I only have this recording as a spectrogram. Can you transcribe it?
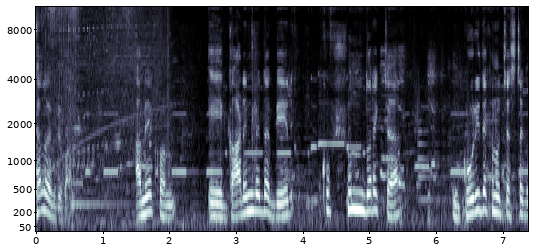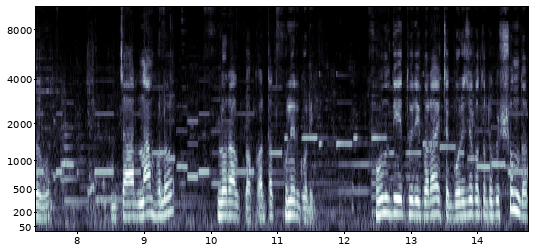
হ্যালো এভরিওয়ান আমি এখন এই গার্ডেন বাই দ্য বের খুব সুন্দর একটা গড়ি দেখানোর চেষ্টা করব, যার নাম হলো ফ্লোরাল ক্লক অর্থাৎ ফুলের গড়ি। ফুল দিয়ে তৈরি করা একটা গড়ি যে কতটুকু সুন্দর।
